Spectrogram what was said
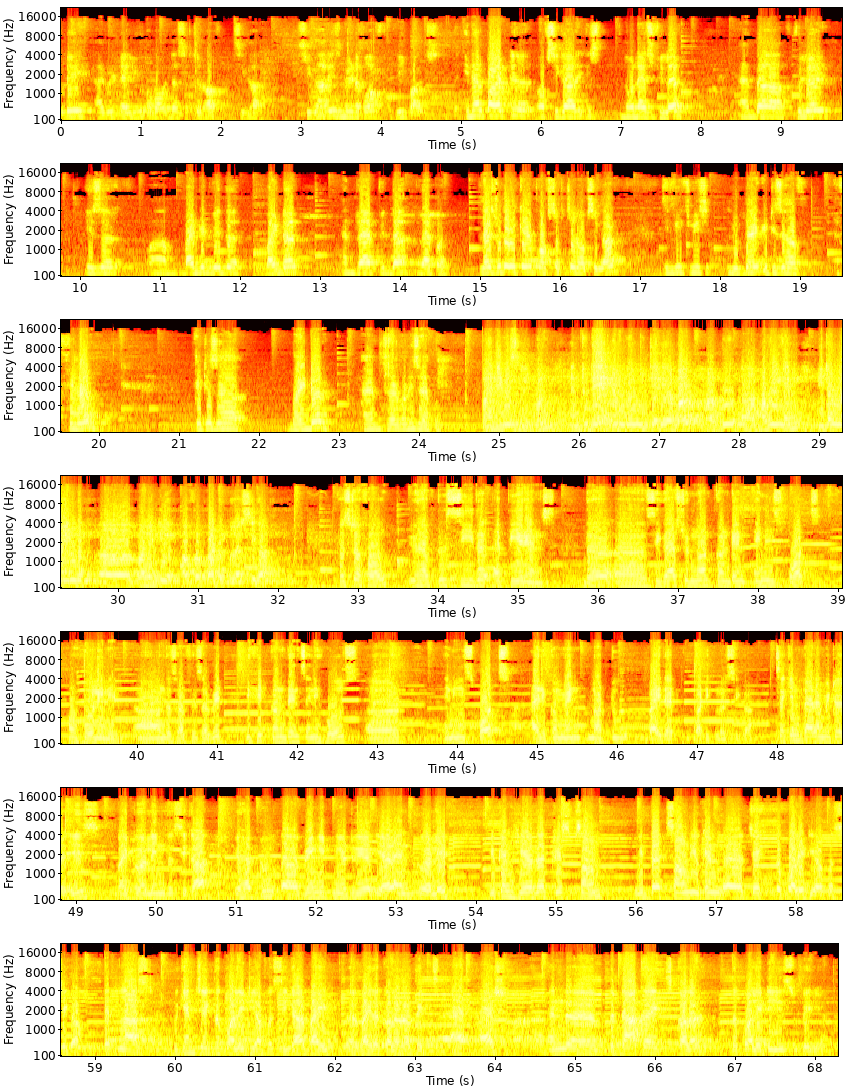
Today I will tell you about the structure of cigar. Cigar is made up of three parts. The inner part uh, of cigar is known as filler and the filler is uh, uh, binded with the binder and wrapped with the wrapper. Let's do the recap of structure of cigar in which we looked at it is a filler, it is a binder and third one is wrapper. My name is Nipun and today I am going to tell you about how uh, how we can determine the uh, quality of a particular cigar. First of all, you have to see the appearance. The uh, cigar should not contain any spots or hole in it on the surface of it. If it contains any holes or any spots, I recommend not to buy that particular cigar. Second parameter is by twirling the cigar, you have to uh, bring it near to your ear and twirl it. You can hear the crisp sound. With that sound, you can uh, check the quality of a cigar. At last, we can check the quality of a cigar by uh, by the color of its ash, and uh, the darker its color, the quality is superior.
